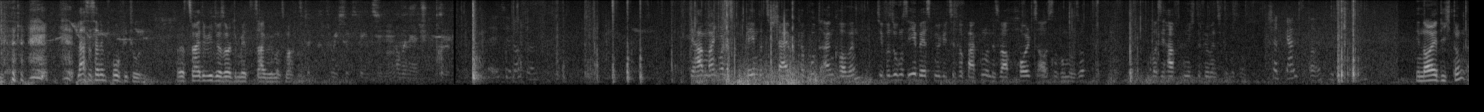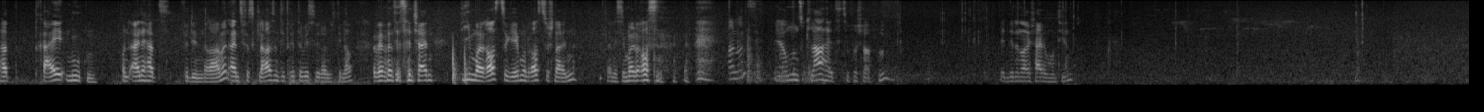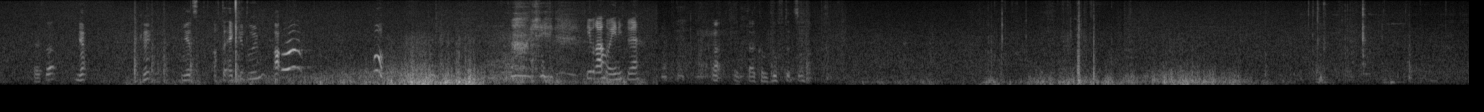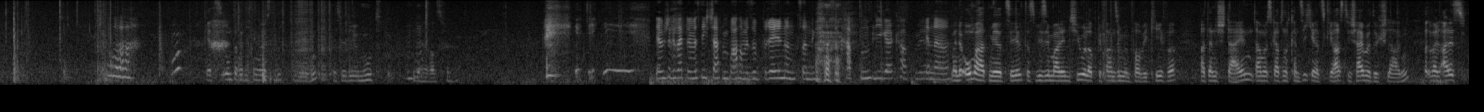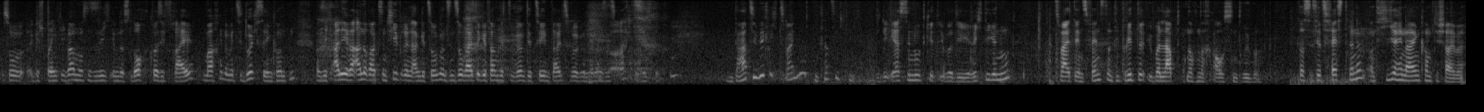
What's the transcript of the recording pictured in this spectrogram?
Lass es einen Profi tun. Und das zweite Video sollte mir jetzt sagen, wie man es macht. Die haben manchmal das Problem, dass die Scheiben kaputt ankommen. Sie versuchen es eh bestmöglich zu verpacken und es war auch Holz außenrum und so. Aber sie haften nicht dafür, wenn sie kaputt sind. Schaut ganz aus. Die neue Dichtung hat drei Nuten. Und eine hat für den Rahmen, eins fürs Glas und die dritte wissen wir noch nicht genau. Wenn wir uns jetzt entscheiden, die mal rauszugeben und rauszuschneiden, dann ist sie mal draußen. An uns? Ja, um uns Klarheit zu verschaffen, werden wir eine neue Scheibe montieren. Besser? Ja. Okay, jetzt auf der Ecke drüben. Ah. Oh. Okay, die brauchen wir eh nicht mehr. Ah, da kommt Luft dazu. Jetzt die untere Dichtung wirst du nicht bewegen, dass wir die Nut wieder herausfinden. Wir haben schon gesagt, wenn wir es nicht schaffen, brauchen wir so Brillen und so, so Kappen. Fliegerkappen, ja. Genau. Meine Oma hat mir erzählt, dass wie sie mal in den Skiurlaub gefahren sind mit dem VW Käfer, hat ein Stein, damals gab es noch kein Sicherheitsglas, die Scheibe durchschlagen. Weil alles so gesprenkelt war, mussten sie sich eben das Loch quasi frei machen, damit sie durchsehen konnten. Haben sich alle ihre Anoraks und Skibrillen angezogen und sind so weitergefahren bis zum MT10 in Salzburg und dann haben sie es gerichtet. Und da hat sie wirklich zwei Nuten, tatsächlich. Also die erste Nut geht über die richtige Nut, zweite ins Fenster und die dritte überlappt noch nach außen drüber. Das ist jetzt fest drinnen und hier hinein kommt die Scheibe.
